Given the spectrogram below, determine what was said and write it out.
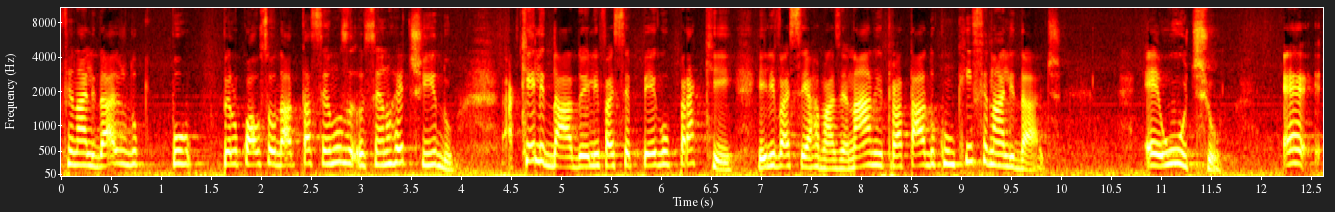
finalidade do, por, pelo qual o seu dado está sendo, sendo retido. Aquele dado ele vai ser pego para quê? Ele vai ser armazenado e tratado com que finalidade? É útil? É,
